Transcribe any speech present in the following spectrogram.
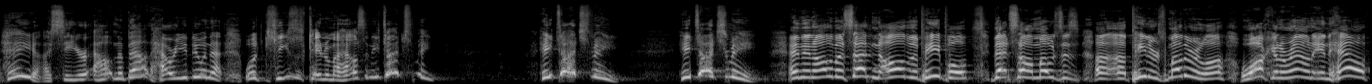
Hey, I see you're out and about. How are you doing that? Well, Jesus came to my house and he touched me. He touched me. He touched me. And then all of a sudden, all the people that saw Moses, uh, uh, Peter's mother in law, walking around in health,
